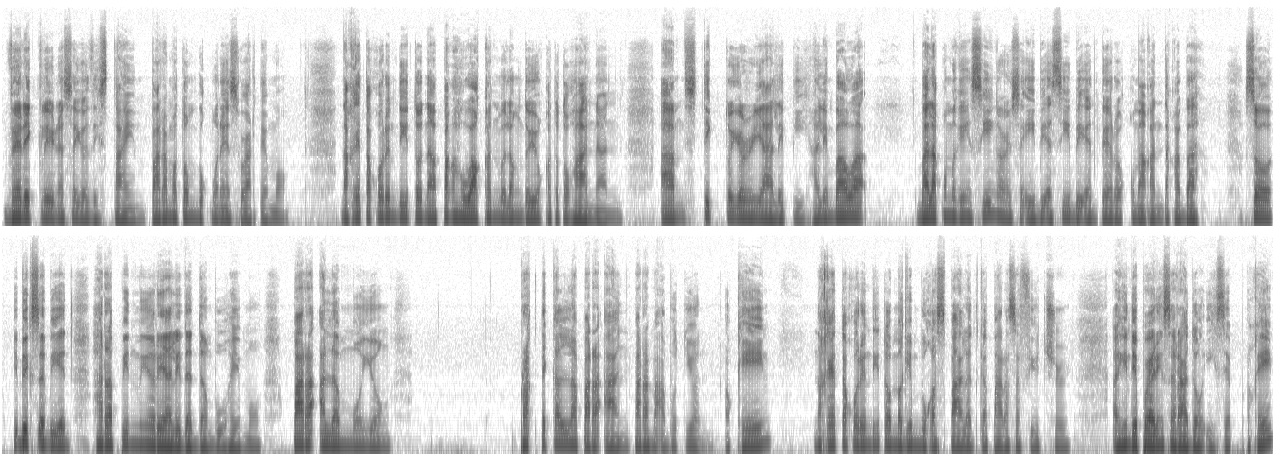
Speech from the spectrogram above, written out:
very clear na sa'yo this time para matumbok mo na yung swerte mo. Nakita ko rin dito na panghawakan mo lang daw yung katotohanan. Um, stick to your reality. Halimbawa, balak mo maging singer sa ABS-CBN pero kumakanta ka ba? So, ibig sabihin, harapin mo yung realidad ng buhay mo para alam mo yung practical na paraan para maabot yon Okay? Nakita ko rin dito, maging bukas palad ka para sa future. Ay hindi pwedeng sarado ang isip. Okay?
